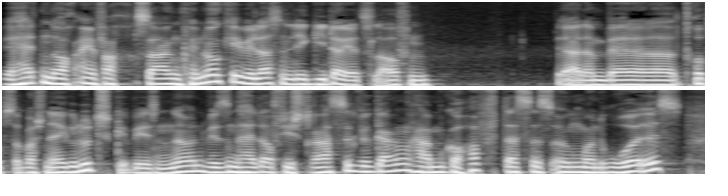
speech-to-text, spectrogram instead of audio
Wir hätten doch einfach sagen können, okay, wir lassen Legida jetzt laufen. Ja, dann wäre der Trupps aber schnell gelutscht gewesen. Ne? Und wir sind halt auf die Straße gegangen, haben gehofft, dass das irgendwann Ruhe ist.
